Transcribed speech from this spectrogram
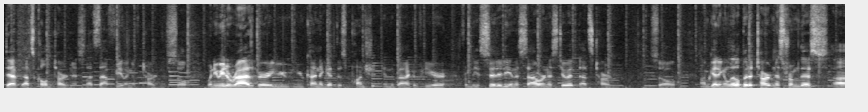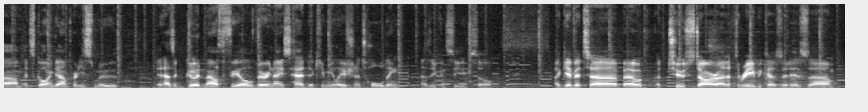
def that's called tartness. That's that feeling of tartness. So when you eat a raspberry, you, you kind of get this punch in the back of here from the acidity and the sourness to it, that's tart. So I'm getting a little bit of tartness from this. Um, it's going down pretty smooth. It has a good mouth feel, very nice head accumulation. It's holding, as you can see. So I give it uh, about a two star out of three because it is um,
